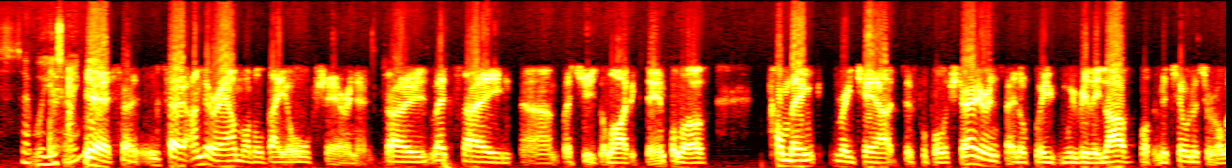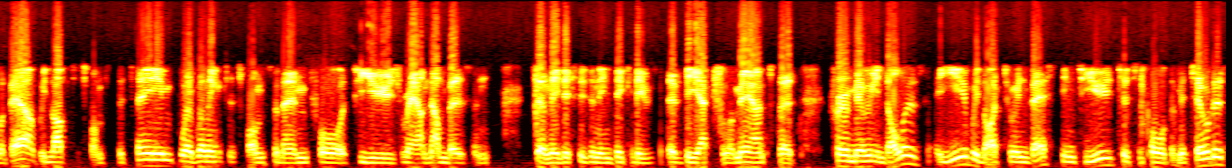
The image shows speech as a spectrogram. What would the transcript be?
Is that what you're saying? Yeah. So, so under our model, they all share in it. So let's say, um, let's use a live example of CommBank reach out to Football Australia and say, look, we, we really love what the Matildas are all about. We love to sponsor the team. We're willing to sponsor them for to use round numbers and certainly this isn't indicative of the actual amounts, but for a million dollars a year we'd like to invest into you to support the Matildas,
